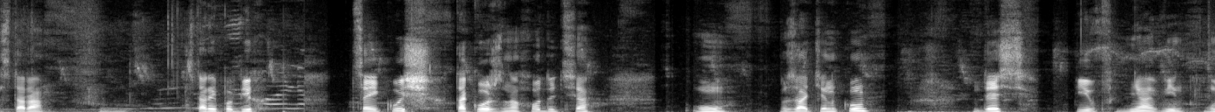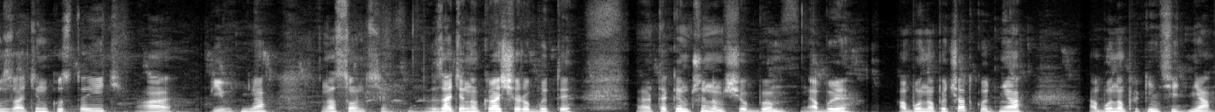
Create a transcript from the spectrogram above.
стара, старий побіг. Цей кущ також знаходиться у затінку. Десь півдня він у затінку стоїть, а півдня на сонці. Затінок краще робити е, таким чином, щоб ем, аби або на початку дня, або наприкінці дня.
